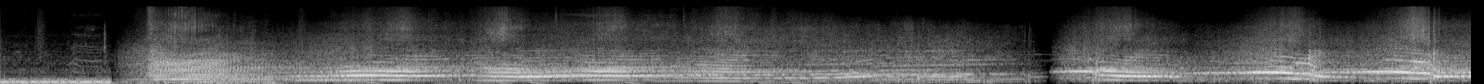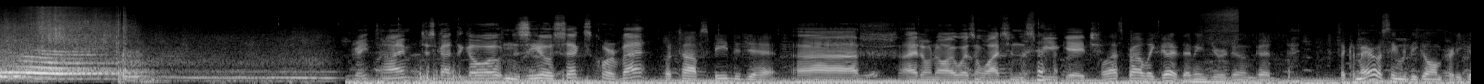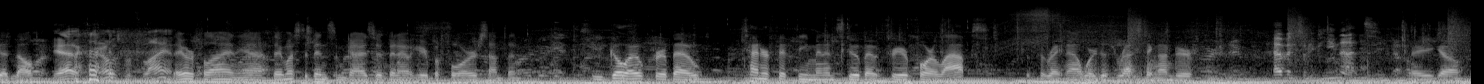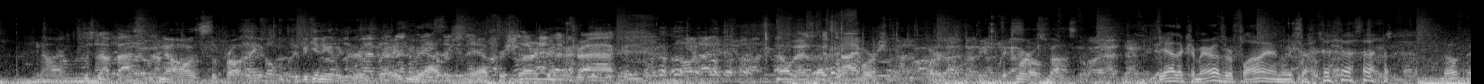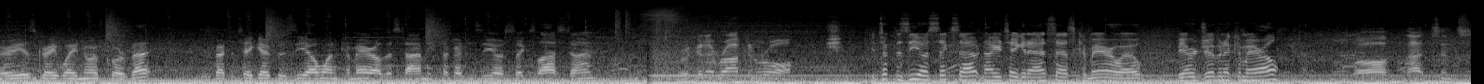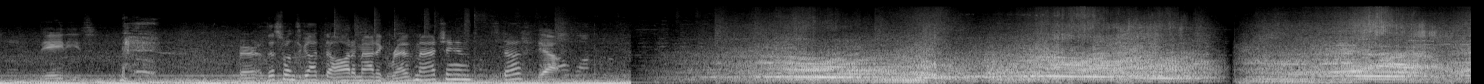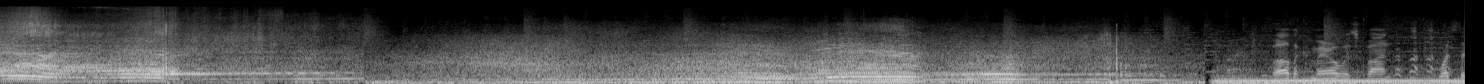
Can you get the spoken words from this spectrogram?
Great time. Just got to go out in the Z06 Corvette. what top speed did you hit Uh, I don't know. I wasn't watching the speed gauge. well that's probably good that means you were doing good The Camaros seemed to be going pretty good though. Yeah, the Camaros were flying. They were flying, yeah. There must have been some guys who have been out here before or something. So you go out for about 10 or 15 minutes, do about three or four laps. So right now we're just resting under. Having some peanuts. There you go. No, Just not fast enough. no, it's the problem. The beginning of the group, right? Yeah, yeah, for sure. Learning the track. And... No, it was a good time. Unfortunate part. The Camaro's fast though. Yeah, the Camaros were flying. We saw. oh, there he is, Great White North Corvette. He's about to take out the ZL1 Camaro this time. He took out the Z06 last time. We're gonna rock and roll. You took the Z06 out, now you're taking an SS Camaro out. Have you ever driven a Camaro? Well, not since the 80s. Fair. This one's got the automatic rev matching and stuff. Yeah.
